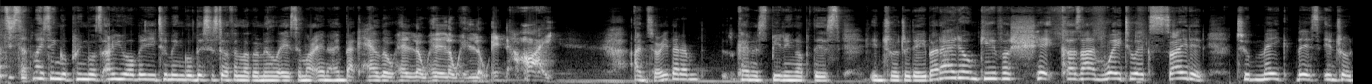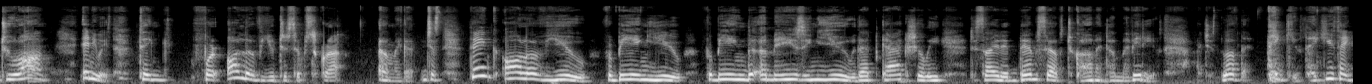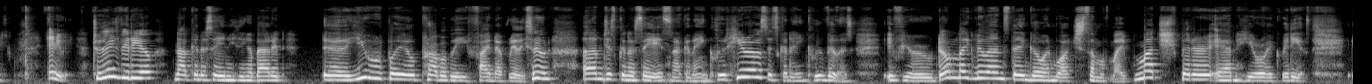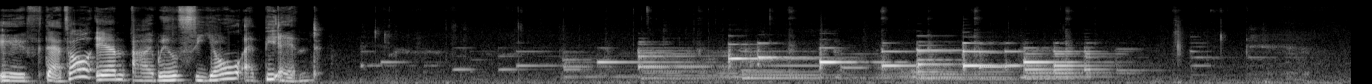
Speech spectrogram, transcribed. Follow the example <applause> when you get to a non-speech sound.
What is up, my single Pringles? Are you all ready to mingle? This is Stuff and Love Mill ASMR, and I'm back. Hello, hello, hello, hello, and hi. I'm sorry that I'm kind of speeding up this intro today, but I don't give a shit because I'm way too excited to make this intro too long. Anyways, thank for all of you to subscribe. Oh my god, just thank all of you for being you, for being the amazing you that actually decided themselves to comment on my videos. I just love that. Thank you, thank you, thank you. Anyway, today's video, not gonna say anything about it. Uh, you will probably find out really soon. I'm just gonna say it's not gonna include heroes, it's gonna include villains. If you don't like villains, then go and watch some of my much better and heroic videos. If that's all, and I will see y'all at the end.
